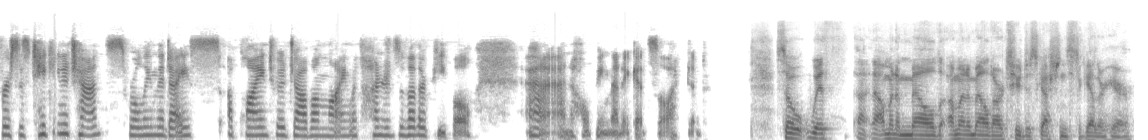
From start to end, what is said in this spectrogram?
versus taking a chance, rolling the dice, applying to a job online with hundreds of other people, and, and hoping that it gets selected. So with uh, I'm going to meld I'm going to meld our two discussions together here.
